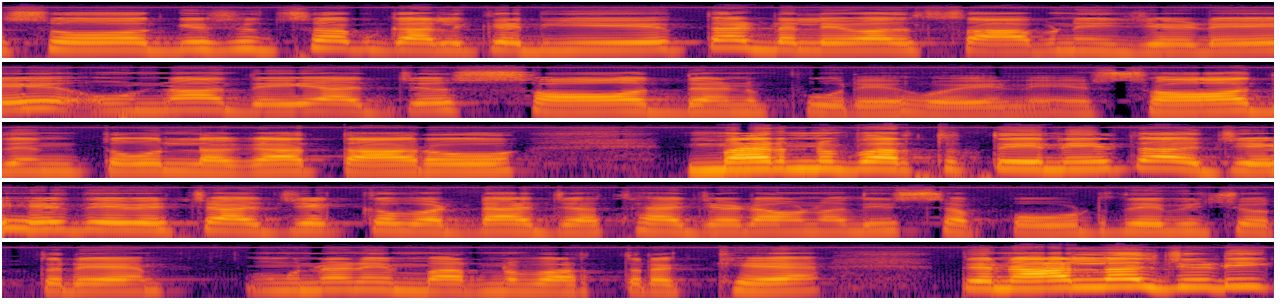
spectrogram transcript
ਸੋ ਅੱਗੇ ਸਿੱਧੂ ਸਾਹਿਬ ਗੱਲ ਕਰੀਏ ਤਾਂ ਡੱਲੇਵਾਲ ਸਾਹਿਬ ਨੇ ਜਿਹੜੇ ਉਹਨਾਂ ਦੇ ਅੱਜ 100 ਦਿਨ ਪੂਰੇ ਹੋਏ ਨੇ। 100 ਦਿਨ ਤੋਂ ਲਗਾਤਾਰ ਉਹ ਮਰਨ ਵਰਤਤੇ ਨੇ ਤਾਂ ਅਜਿਹੇ ਦੇ ਵਿੱਚ ਅੱਜ ਇੱਕ ਵੱਡਾ ਜਥਾ ਜਿਹੜਾ ਉਹਨਾਂ ਦੀ ਸਪੋਰਟ ਦੇ ਵਿੱਚ ਉਤਰਿਆ ਉਹਨਾਂ ਨੇ ਮਰਨ ਵਰਤ ਰੱਖਿਆ ਹੈ ਤੇ ਨਾਲ ਨਾਲ ਜਿਹੜੀ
